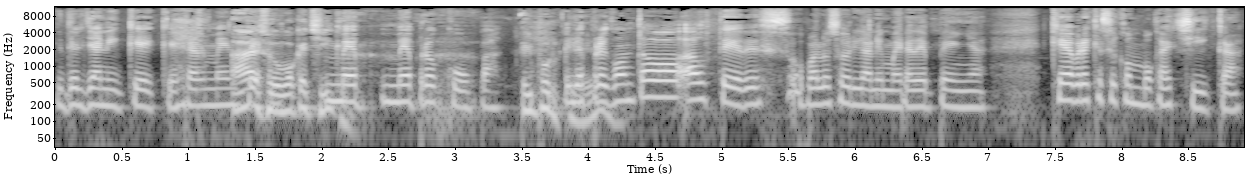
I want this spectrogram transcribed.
del yanique, que realmente ah, eso, boca chica. Me, me, preocupa. ¿Y por qué? Y les pregunto a ustedes, Pablo Soriano y María de Peña, ¿qué habrá que hacer con boca chica?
